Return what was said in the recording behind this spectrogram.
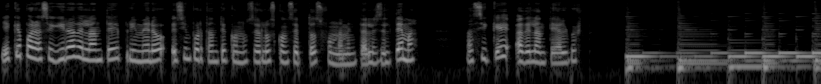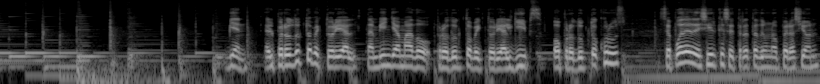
ya que para seguir adelante primero es importante conocer los conceptos fundamentales del tema. Así que adelante, Albert. Bien, el producto vectorial, también llamado producto vectorial Gibbs o producto Cruz, se puede decir que se trata de una operación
